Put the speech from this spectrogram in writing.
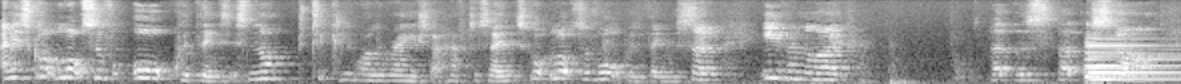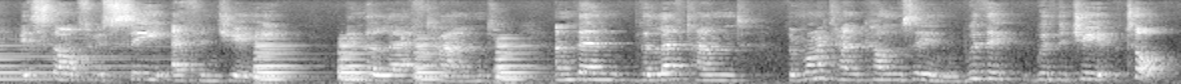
And it's got lots of awkward things. It's not particularly well arranged, I have to say. It's got lots of awkward things. So even like at the, at the start, it starts with C, F and G in the left hand. And then the left hand, the right hand comes in with it with the G at the top.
